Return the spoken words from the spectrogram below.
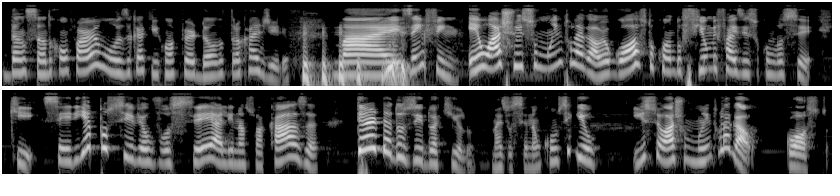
dançando conforme a música aqui, com a perdão do trocadilho. Mas, enfim, eu acho isso muito legal. Eu gosto quando o filme faz isso com você. Que seria possível você, ali na sua casa, ter deduzido aquilo, mas você não conseguiu. Isso eu acho muito legal gosto.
